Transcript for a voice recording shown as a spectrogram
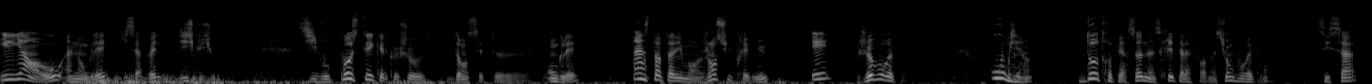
il y a en haut un onglet qui s'appelle Discussion. Si vous postez quelque chose dans cet euh, onglet, instantanément j'en suis prévenu et je vous réponds. Ou bien d'autres personnes inscrites à la formation vous répondent. C'est ça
